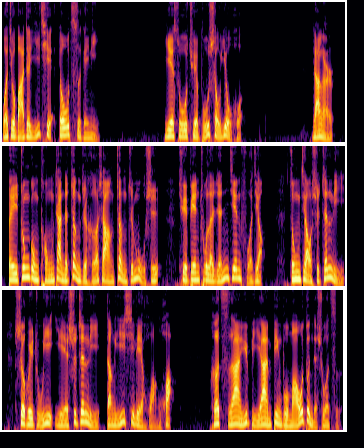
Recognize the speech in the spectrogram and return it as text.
我就把这一切都赐给你。”耶稣却不受诱惑。然而，被中共统战的政治和尚、政治牧师却编出了人间佛教、宗教是真理、社会主义也是真理等一系列谎话，和此岸与彼岸并不矛盾的说辞。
